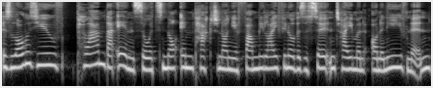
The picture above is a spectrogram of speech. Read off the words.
as long as you've planned that in so it's not impacting on your family life. You know, there's a certain time on, on an evening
